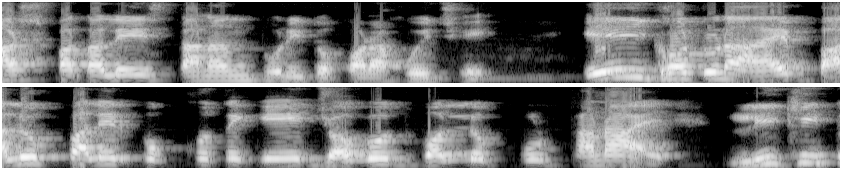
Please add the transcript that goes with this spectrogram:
হাসপাতালে স্থানান্তরিত করা হয়েছে। এই ঘটনায় বালক পালের পক্ষ থেকে জগৎবল্লভপুর থানায় লিখিত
